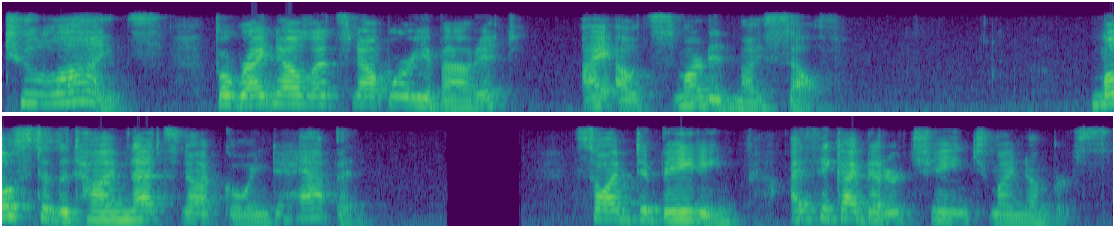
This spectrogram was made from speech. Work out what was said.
two lines. But right now, let's not worry about it. I outsmarted myself. Most of the time, that's not going to happen. So I'm debating. I think I better change my numbers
